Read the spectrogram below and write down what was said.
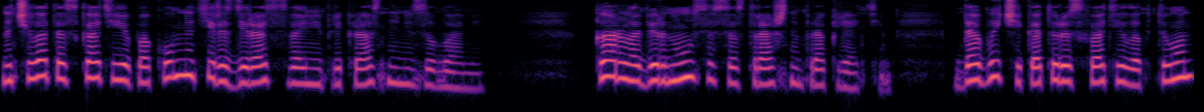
начала таскать ее по комнате и раздирать своими прекрасными зубами. Карл обернулся со страшным проклятием. Добычей, которую схватил Актеон,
